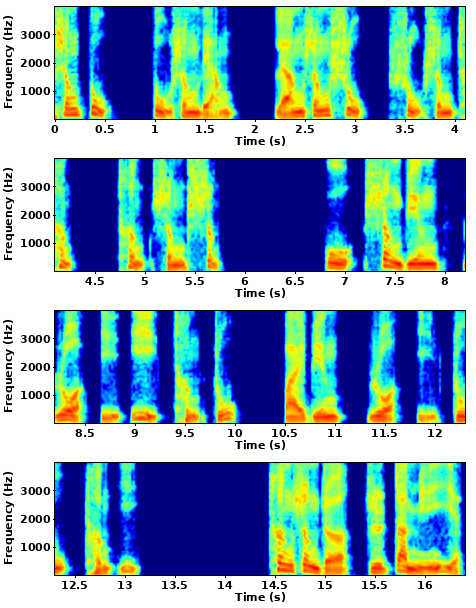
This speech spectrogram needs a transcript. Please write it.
生度，度生量，量生数，数生称，称生胜。故胜兵若以义称诸，败兵若以诸称义。乘胜者之战民也，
